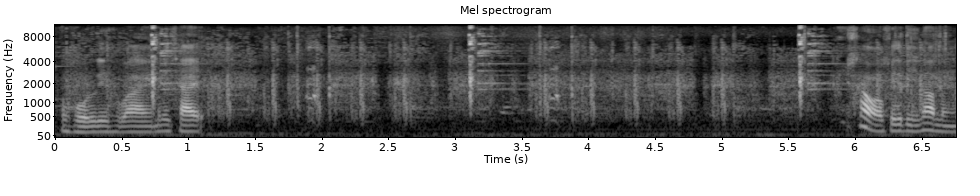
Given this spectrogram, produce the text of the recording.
โอ้โหดูดิวายไม่ใช่ เข้าฟิลิปปินส์รอบหนึ่ง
